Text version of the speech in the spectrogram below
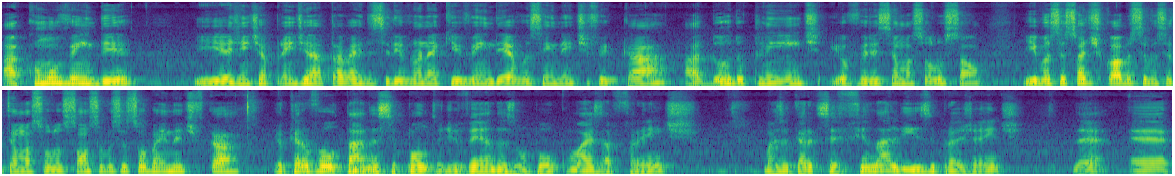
a como vender e a gente aprende através desse livro né, que vender é você identificar a dor do cliente e oferecer uma solução. E você só descobre se você tem uma solução se você souber identificar. Eu quero voltar nesse ponto de vendas um pouco mais à frente, mas eu quero que você finalize para a gente. Né? É,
